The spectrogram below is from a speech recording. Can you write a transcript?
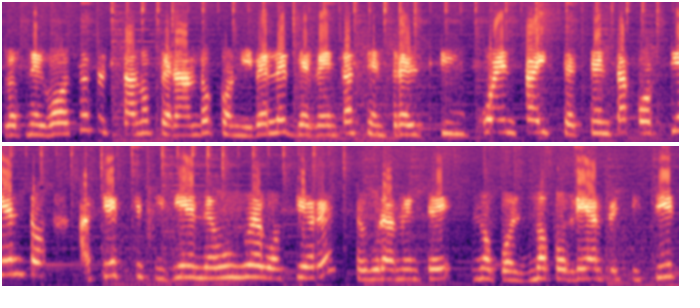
los negocios están operando con niveles de ventas entre el 50 y 60%. Así es que si viene un nuevo cierre, seguramente no, no podrían resistir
